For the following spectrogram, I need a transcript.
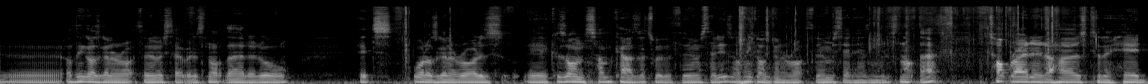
Uh, I think I was going to write thermostat, but it's not that at all. It's what I was going to write is, yeah, because on some cars that's where the thermostat is. I think I was going to write thermostat housing, but it's not that. Top radiator hose to the head,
